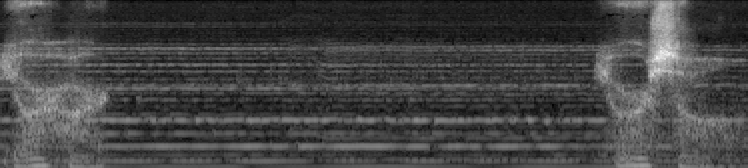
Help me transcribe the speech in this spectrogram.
your heart, your soul.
